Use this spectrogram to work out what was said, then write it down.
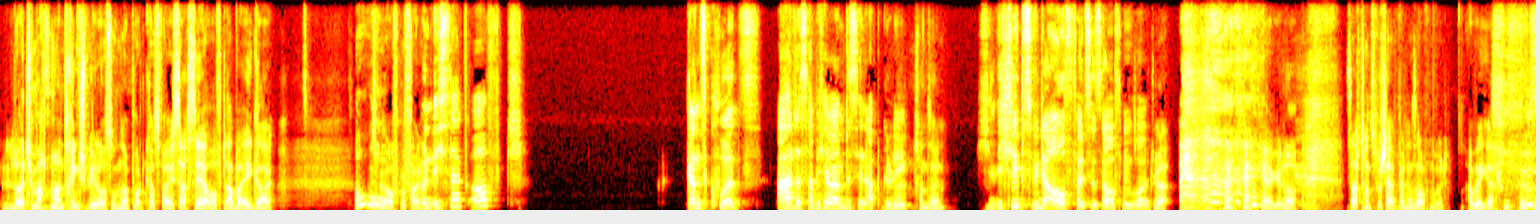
Leute, macht mal ein Trinkspiel aus unserem Podcast, weil ich sage sehr oft, aber egal. Ist mir Oh, aufgefallen. und ich sag oft ganz kurz. Ah, das habe ich aber ein bisschen Ja, abgelegt. kann sein. Ich, ich leb's wieder auf, falls ihr saufen wollt. Ja. ja, genau. Sagt uns Bescheid, wenn ihr saufen wollt. Aber egal.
